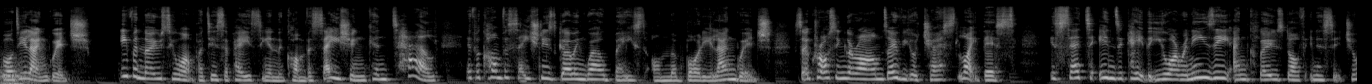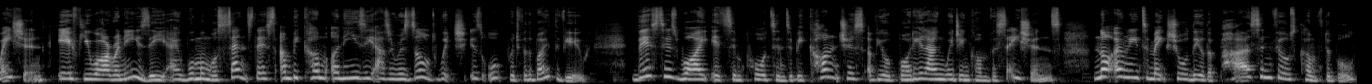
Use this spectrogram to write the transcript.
Body language. Even those who aren't participating in the conversation can tell if a conversation is going well based on the body language. So, crossing your arms over your chest like this is said to indicate that you are uneasy and closed off in a situation. If you are uneasy, a woman will sense this and become uneasy as a result, which is awkward for the both of you. This is why it's important to be conscious of your body language in conversations, not only to make sure the other person feels comfortable,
